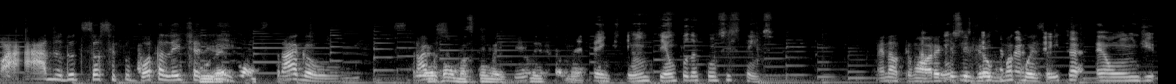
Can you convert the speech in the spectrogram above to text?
Ah, meu Deus do céu, se tu bota leite ali, é estraga o. Estraga é bom, mas com leite também fica bom. Depende, tem um tempo da consistência. É não, tem uma hora que ele vira alguma coisa. é onde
